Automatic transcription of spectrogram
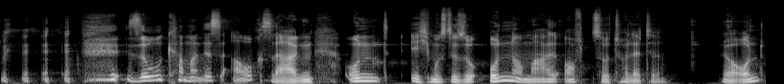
so kann man es auch sagen. Und ich musste so unnormal oft zur Toilette. Ja und?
